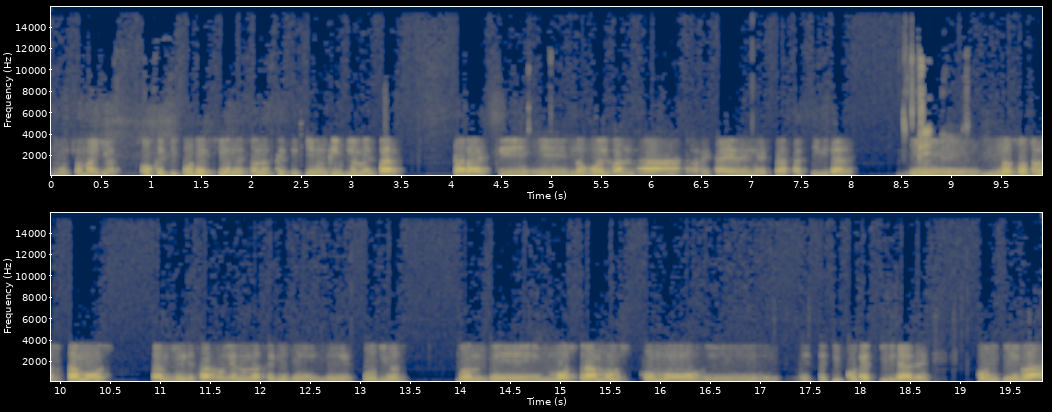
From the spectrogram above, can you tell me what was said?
mucho mayores o qué tipo de acciones son las que se tienen que implementar para que eh, no vuelvan a recaer en estas actividades eh, nosotros estamos también desarrollando una serie de, estudios donde mostramos cómo este tipo de actividades conlleva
